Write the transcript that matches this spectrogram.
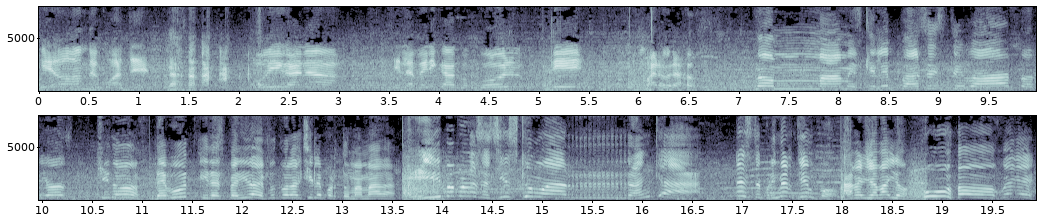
¿Qué onda, cuate? Hoy gana el América con gol de Omar Bravo. No mames, ¿qué le pasa a este vato? Adiós. Chido. Debut y despedida de fútbol al Chile por tu mamada. Y vámonos, así es como arranca este primer tiempo. A ver, Yabairo. ¡Uh! ¡Juegue!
